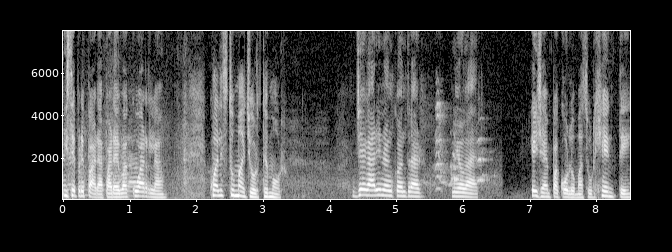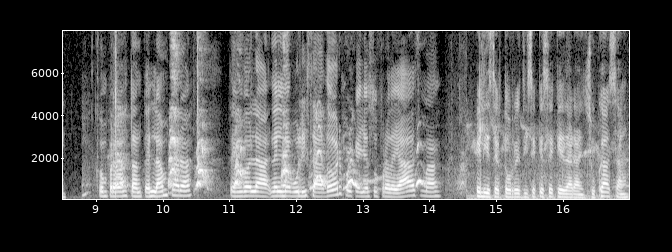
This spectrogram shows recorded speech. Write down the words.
y se prepara para evacuarla. ¿Cuál es tu mayor temor? Llegar y no encontrar mi hogar. Ella empacó lo más urgente. Compré bastantes lámparas. Tengo la, el nebulizador porque yo sufro de asma. Eliezer Torres dice que se quedará en su casa.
